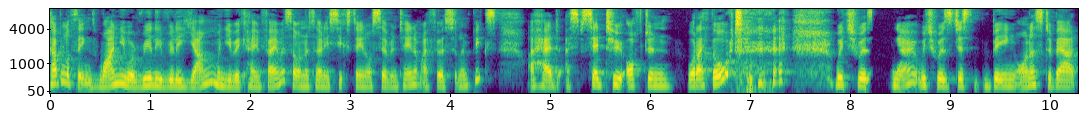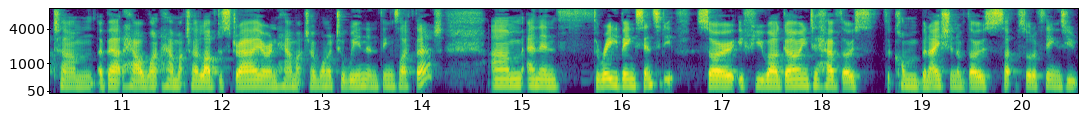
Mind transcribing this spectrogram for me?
couple of things. One you were really really young when you became famous. I was only 16 or 17 at my first olympics. I had i said too often what i thought which was you know which was just being honest about um about how how much i loved australia and how much i wanted to win and things like that. Um and then three being sensitive. So if you are going to have those the combination of those sort of things you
